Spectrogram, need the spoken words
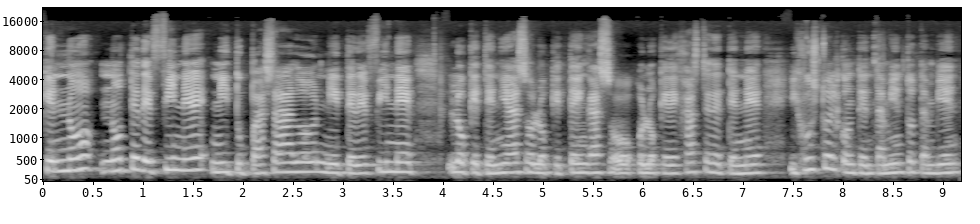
que no, no te define ni tu pasado, ni te define lo que tenías o lo que tengas o, lo que dejaste de tener. Y justo el contentamiento también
